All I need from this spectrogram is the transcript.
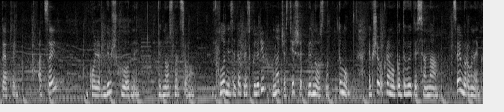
теплий. А цей колір більш холодний відносно цього. Холодність і теплість кольорів вона частіше відносна. Тому, якщо окремо подивитися на цей барвник,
